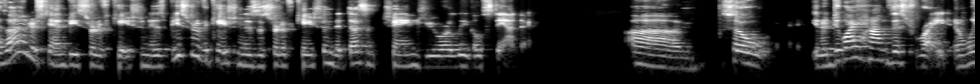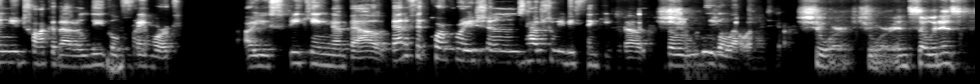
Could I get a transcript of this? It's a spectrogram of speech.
as i understand b certification is b certification is a certification that doesn't change your legal standing um, so, you know, do I have this right? And when you talk about a legal mm-hmm. framework, are you speaking about benefit corporations? How should we be thinking about the sure. legal element here? Sure, sure. And so it is,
